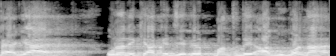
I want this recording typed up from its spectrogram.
ਪੈ ਗਿਆ ਹੈ। ਉਹਨਾਂ ਨੇ ਕਿਹਾ ਕਿ ਜੇਕਰ ਪੰਥ ਦੇ ਆਗੂ ਬਣਨਾ ਹੈ,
